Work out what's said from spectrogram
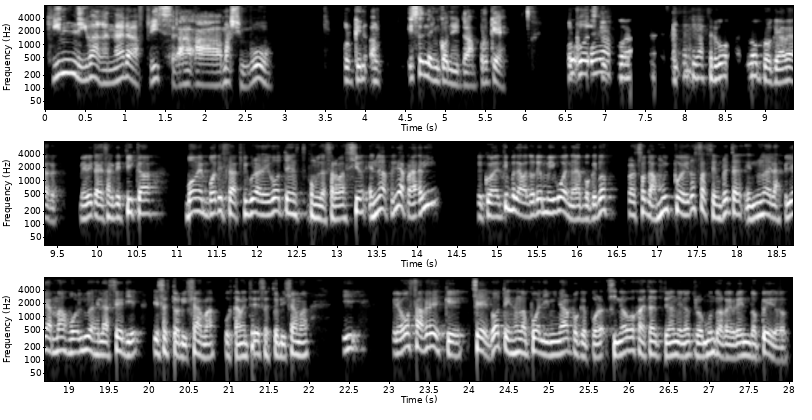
¿quién le iba a ganar a Freezer, a, a Majin Buu? Porque esa es la incógnita. ¿Por qué? Porque vos decís, a ser Gohan, ¿no? Porque, a ver, Vegeta le sacrifica. Vos me pones la figura de Goten como la salvación. En una pelea, para mí, que con el tiempo la valoré muy buena, ¿eh? porque dos personas muy poderosas se enfrentan en una de las peleas más boludas de la serie, y esa es Toriyama, justamente eso es Toriyama, y pero vos sabés que, che, Goten no lo puede eliminar porque si no Gohan está estudiando en otro mundo reverendo pedo.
